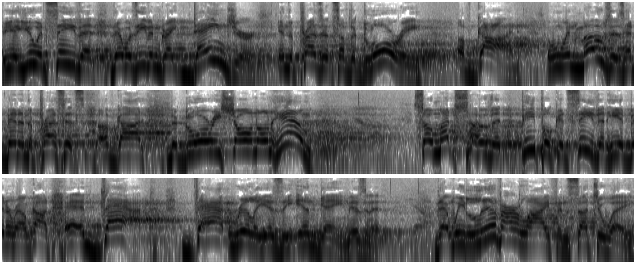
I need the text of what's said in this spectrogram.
you, you would see that there was even great danger in the presence of the glory of God. When Moses had been in the presence of God, the glory shone on him. So much so that people could see that he had been around God. And that, that really is the end game, isn't it? That we live our life in such a way.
